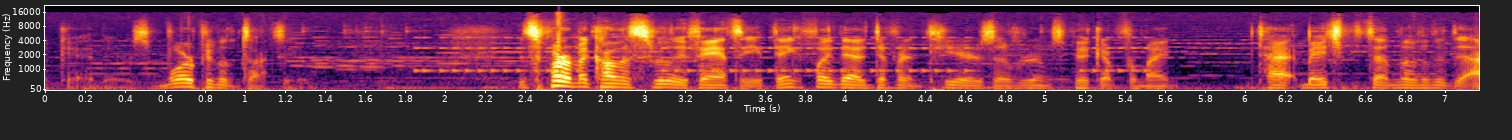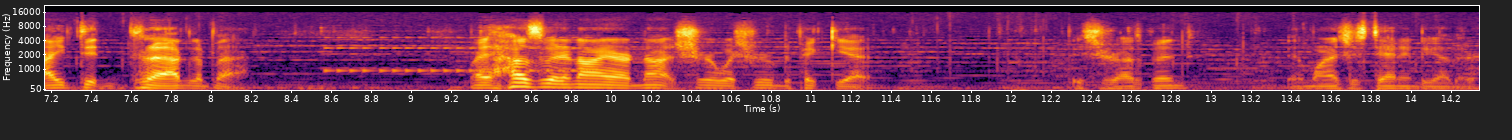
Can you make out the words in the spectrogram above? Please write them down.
Okay, there's more people to talk to. This apartment complex is really fancy. Thankfully, they have different tiers of rooms to pick up for my... I didn't... My husband and I are not sure which room to pick yet. This your husband? Then why aren't you standing together?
